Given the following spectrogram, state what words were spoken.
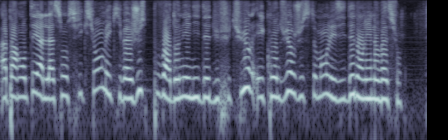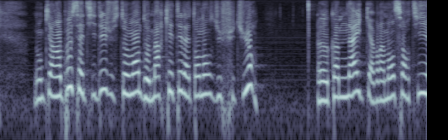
apparenté à de la science-fiction, mais qui va juste pouvoir donner une idée du futur et conduire justement les idées dans l'innovation. Donc il y a un peu cette idée justement de marketer la tendance du futur, euh, comme Nike a vraiment sorti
